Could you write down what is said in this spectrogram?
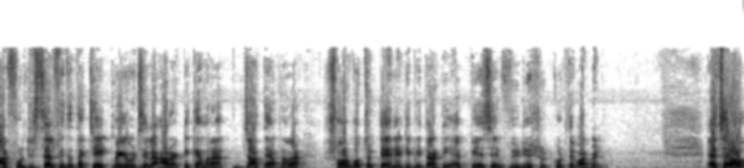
আর ফোনটির সেলফিতে থাকছে এইট মেগাপিক্সেলের আরও একটি ক্যামেরা, যাতে আপনারা সর্বোচ্চ টেন এটিপি থার্টি এফপিএসে ভিডিও শ্যুট করতে পারবেন। এছাড়াও,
